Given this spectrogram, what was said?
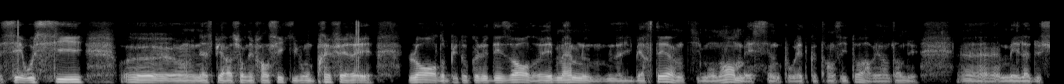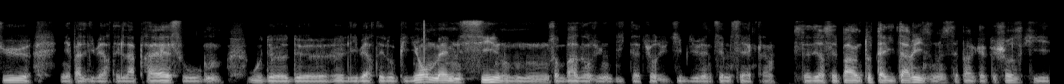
c'est aussi euh, une aspiration des Français qui vont préférer l'ordre plutôt que le désordre et même la liberté un petit moment, mais ça ne pouvait être que transitoire, bien entendu. Euh, mais là-dessus, il n'y a pas de liberté de la presse ou, de liberté d'opinion, même si nous ne sommes pas dans une dictature du type du XXe siècle. Hein. C'est-à-dire, c'est pas un totalitarisme, c'est pas quelque chose qui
